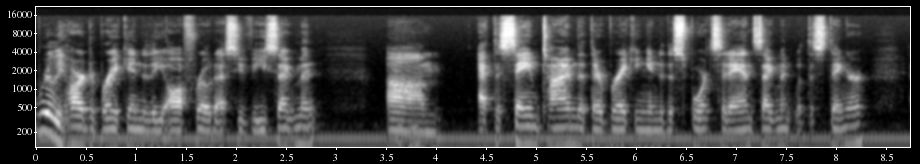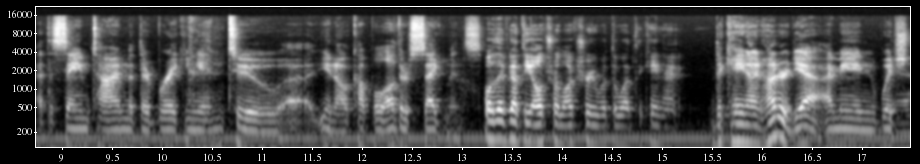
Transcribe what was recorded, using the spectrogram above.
really hard to break into the off-road SUV segment. Um, at the same time that they're breaking into the sports sedan segment with the Stinger, at the same time that they're breaking into uh, you know a couple other segments. Well, they've got the ultra luxury with the what the K9. The K900, yeah, I mean, which Yeah.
